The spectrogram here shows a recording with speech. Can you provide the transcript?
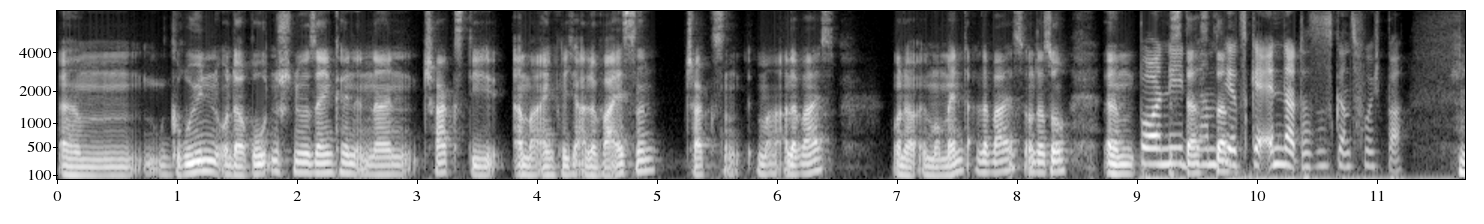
ähm, grünen oder roten Schnürsenkeln in deinen Chucks, die aber eigentlich alle weiß sind. Chucks sind immer alle weiß. Oder im Moment alle weiß oder so. Ähm, Boah, nee, die das haben sie jetzt geändert. Das ist ganz furchtbar.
